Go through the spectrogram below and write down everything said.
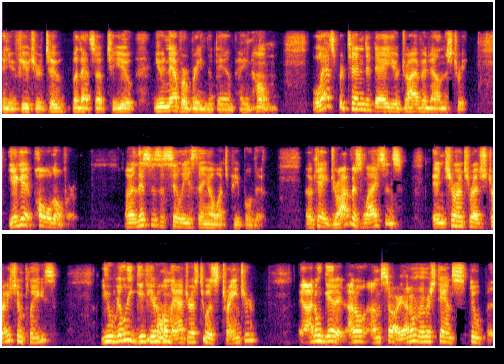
and your future too? But that's up to you. You never bring the damn pain home. Let's pretend today you're driving down the street you get pulled over. I mean, this is the silliest thing I watch people do. Okay, driver's license, insurance registration, please. You really give your home address to a stranger? I don't get it. I don't, I'm sorry. I don't understand stupid.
